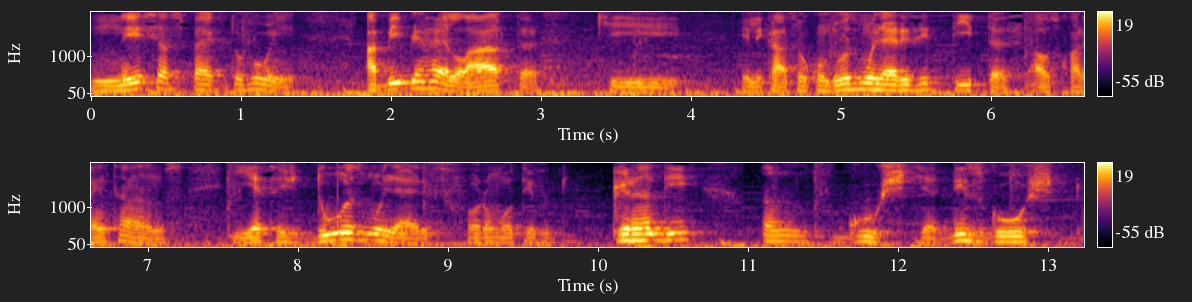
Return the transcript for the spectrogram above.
nesse aspecto ruim. A Bíblia relata que ele casou com duas mulheres hititas aos 40 anos, e essas duas mulheres foram motivo de grande angústia, desgosto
